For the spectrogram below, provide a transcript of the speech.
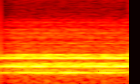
you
